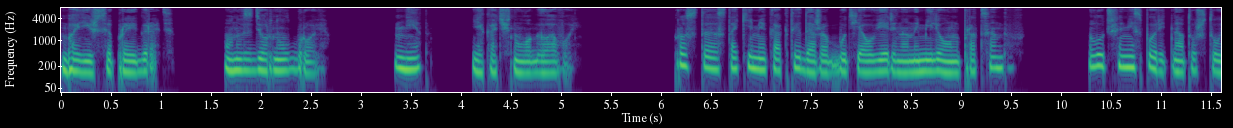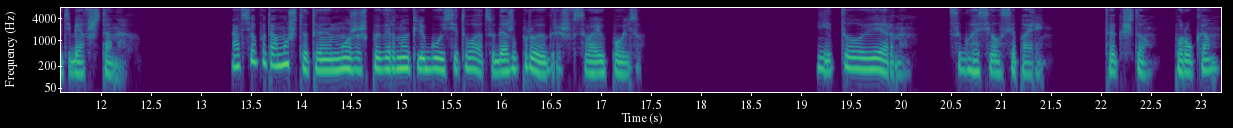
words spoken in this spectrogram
Боишься проиграть? Он вздернул брови. Нет, я качнула головой. Просто с такими, как ты, даже будь я уверена на миллион процентов, лучше не спорить на то, что у тебя в штанах. А все потому, что ты можешь повернуть любую ситуацию, даже проигрыш, в свою пользу. «И то верно», — согласился парень. «Так что, по рукам?»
